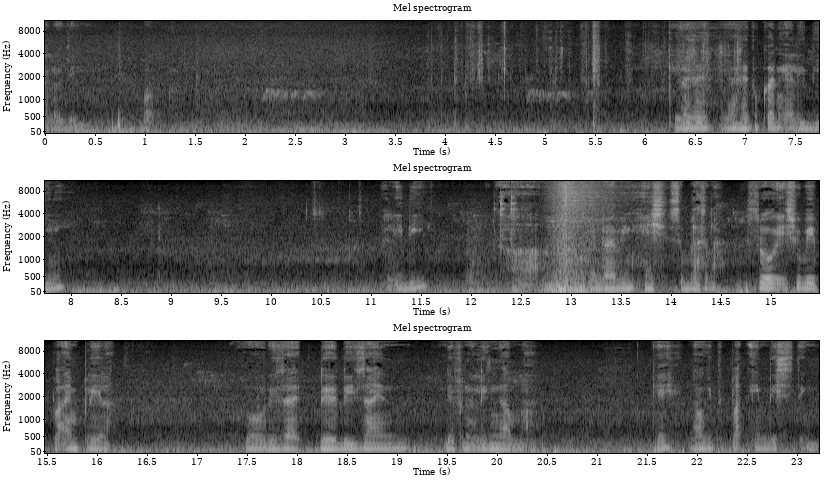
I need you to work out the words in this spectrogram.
halogen bulb. Okay guys yang saya tukar ni LED ni. LED uh, when driving H11 lah. So it should be plug and play lah. So design the design definitely ngam lah okay now kita plug in this thing.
